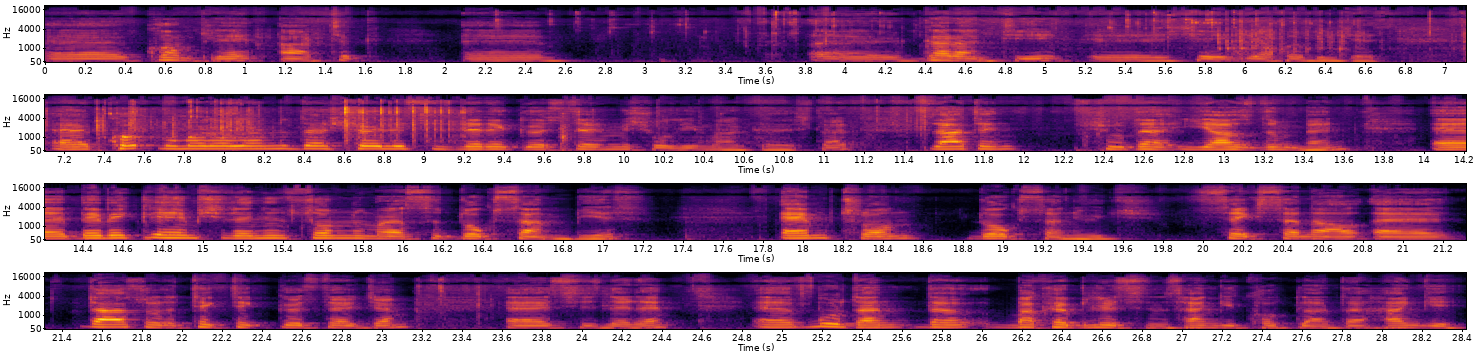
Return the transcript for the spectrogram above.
E, komple artık e, e, garanti e, şey yapabileceğiz. E, kod numaralarını da şöyle sizlere göstermiş olayım arkadaşlar. Zaten şurada yazdım ben. E, bebekli hemşirenin son numarası 91. Mtron 93, 86 e, daha sonra tek tek göstereceğim e, sizlere. E, buradan da bakabilirsiniz hangi kodlarda hangi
